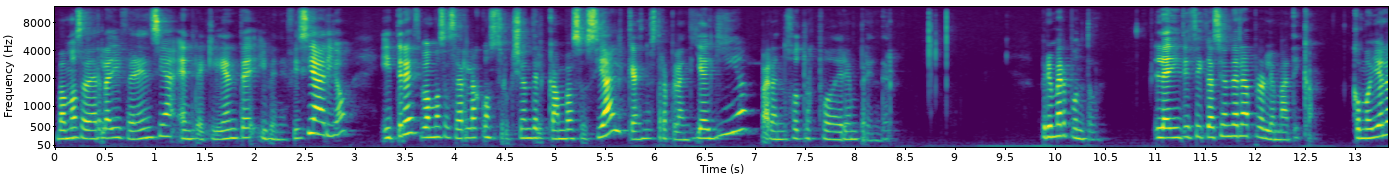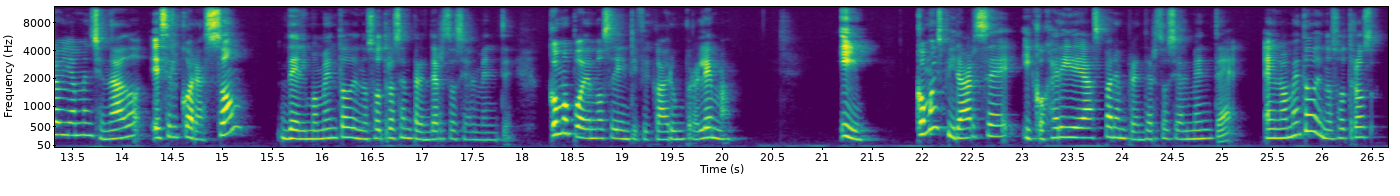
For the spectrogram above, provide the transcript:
vamos a ver la diferencia entre cliente y beneficiario. Y tres, vamos a hacer la construcción del Canvas social, que es nuestra plantilla guía para nosotros poder emprender. Primer punto, la identificación de la problemática. Como ya lo había mencionado, es el corazón del momento de nosotros emprender socialmente. ¿Cómo podemos identificar un problema? Y cómo inspirarse y coger ideas para emprender socialmente. En el momento de nosotros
